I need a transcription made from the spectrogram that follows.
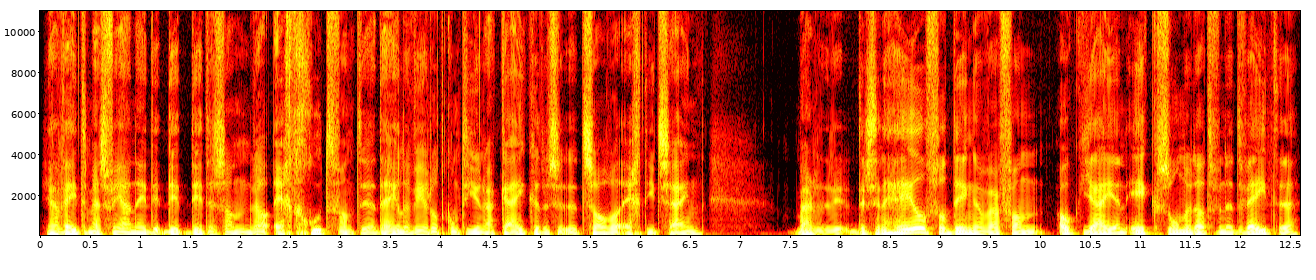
ja, weten mensen van ja, nee, dit, dit, dit is dan wel echt goed, want de, de hele wereld komt hier naar kijken, dus het zal wel echt iets zijn. Maar er, zijn heel veel dingen waarvan ook jij en ik, zonder dat we het weten,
